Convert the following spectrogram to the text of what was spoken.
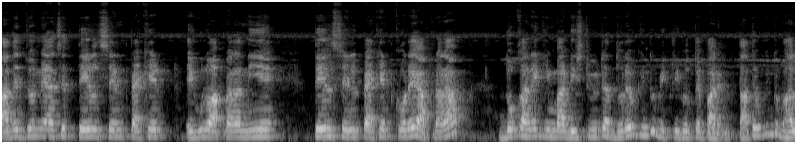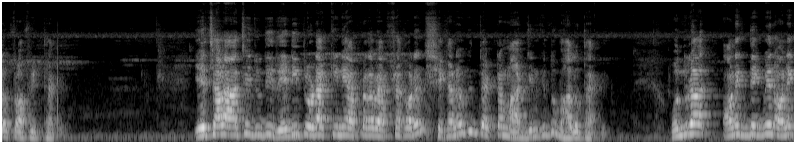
তাদের জন্য আছে তেল সেন্ট প্যাকেট। এগুলো আপনারা নিয়ে তেল সেল প্যাকেট করে আপনারা দোকানে কিংবা ডিস্ট্রিবিউটার ধরেও কিন্তু বিক্রি করতে পারেন। তাতেও কিন্তু ভালো প্রফিট থাকে। এছাড়া আছে যদি রেডি প্রোডাক্ট কিনে আপনারা ব্যবসা করেন, সেখানেও কিন্তু একটা মার্জিন কিন্তু ভালো থাকে। বন্ধুরা, অনেক দেখবেন, অনেক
